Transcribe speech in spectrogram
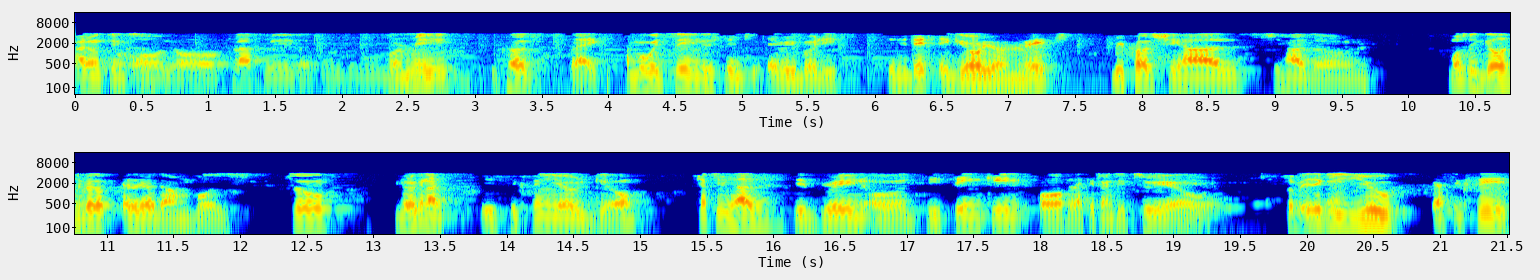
I don't think so. or your classmate or something? For me, because like I'm always saying this thing to everybody, if you date a girl your mate, because she has she has um mostly girls develop earlier than boys. So if you're looking at a 16 year old girl, she actually has the brain or the thinking of like a 22 year old. So basically, you you're 16,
